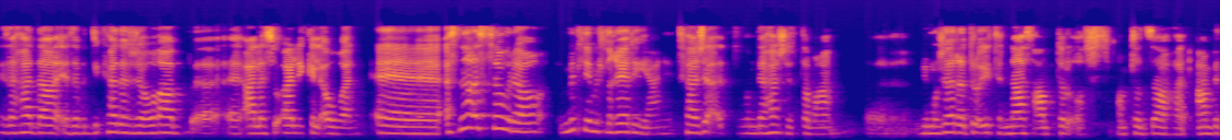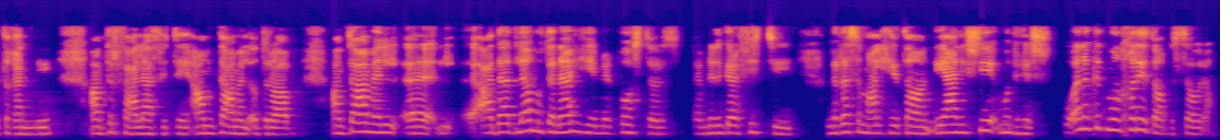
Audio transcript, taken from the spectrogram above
إذا هذا إذا بدك هذا الجواب آه، على سؤالك الأول. آه، أثناء الثورة مثلي مثل غيري يعني تفاجأت واندهشت طبعا آه، بمجرد رؤية الناس عم ترقص عم تتظاهر عم بتغني عم ترفع لافتة عم تعمل إضراب عم تعمل أعداد لا متناهية من ال posters من الجرافيتي من الرسم على الحيطان يعني شيء مدهش. وأنا كنت منخرطة بالثورة.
